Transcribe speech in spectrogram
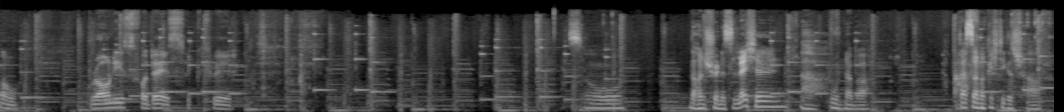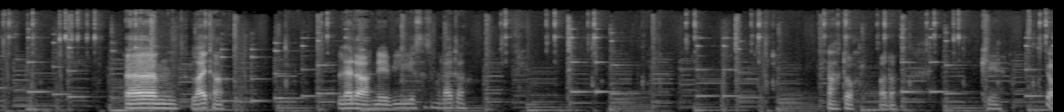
Oh. Brownies for days. Quält. So. Noch ein schönes Lächeln. Ah, wunderbar. Das ist doch ein richtiges Schaf. Ähm, Leiter. Ladder. Nee, wie, wie ist das immer Leiter? Ach doch, warte. Okay. Ja.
